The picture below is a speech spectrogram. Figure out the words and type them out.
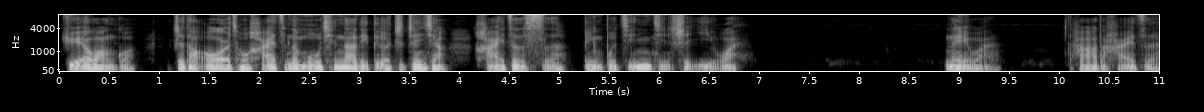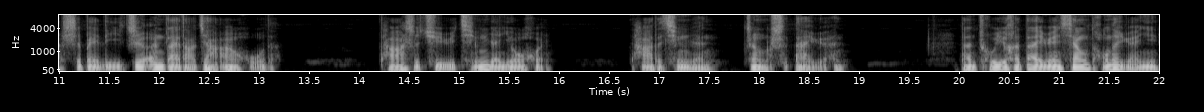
绝望过，直到偶尔从孩子的母亲那里得知真相：孩子的死并不仅仅是意外。那晚，他的孩子是被李知恩带到嘉安湖的。他是去与情人幽会，他的情人正是戴元。但出于和戴元相同的原因，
